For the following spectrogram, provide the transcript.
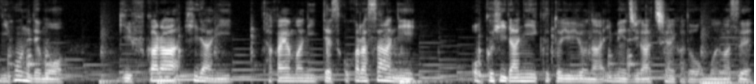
日本でも岐阜から飛騨に高山に行ってそこからさらに奥飛騨に行くというようなイメージが近いかと思います。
